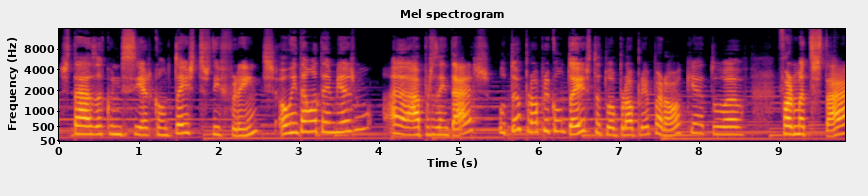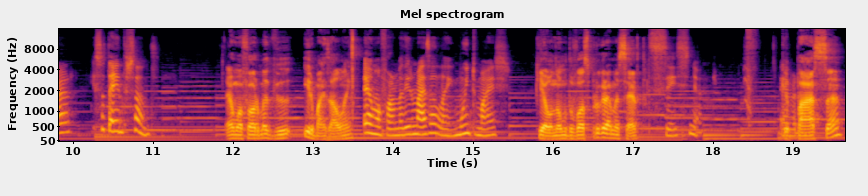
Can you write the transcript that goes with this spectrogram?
estás a conhecer contextos diferentes, ou então até mesmo a, a apresentar o teu próprio contexto, a tua própria paróquia, a tua forma de estar. Isso até é interessante. É uma forma de ir mais além, É uma forma de ir mais além, muito mais. Que é o nome do vosso programa, certo? Sim, senhor. É que verdade. passa.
